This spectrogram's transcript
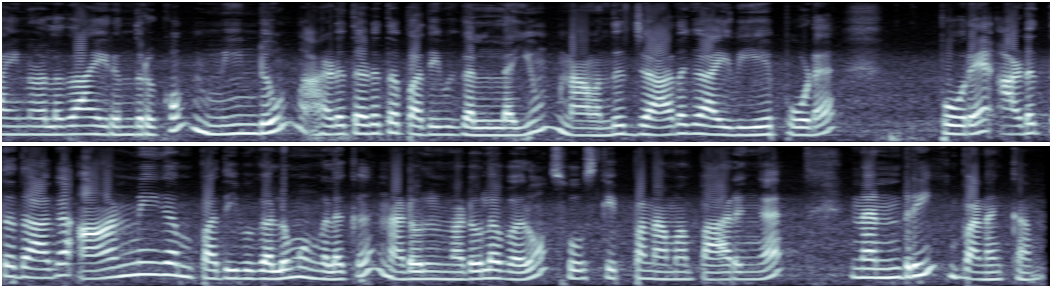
பயனுள்ளதாக இருந்திருக்கும். மீண்டும் அடுத்தடுத்த பதிவுகள்லையும் நான் வந்து ஜாதக ஆய்வியே போட போகிறேன் அடுத்ததாக ஆன்மீக பதிவுகளும் உங்களுக்கு நடுவில் நடுவில் வரும். ஸோ ஸ்கிப் பண்ணாமல் பாருங்கள் நன்றி வணக்கம்.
